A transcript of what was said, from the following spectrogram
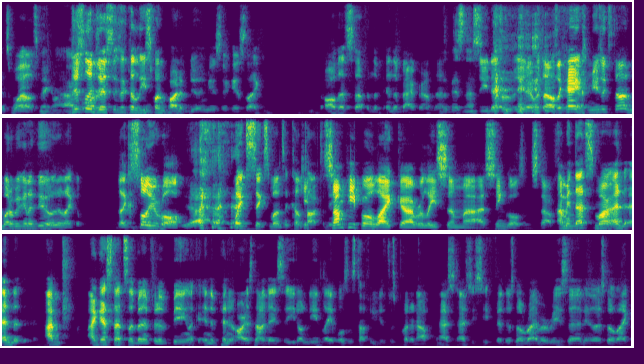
It's wild. It's making my eyes Just water. logistics, like the least fun part of doing music is like all that stuff in the in the background. the business. you never you never thought. I was like, hey, music's done. What are we gonna do? And they're like, like slow your roll. Yeah. Wait six months and come talk to me. Some people like uh, release some uh, singles and stuff. I mean, that's smart, and and I'm I guess that's the benefit of being like an independent artist nowadays. That you don't need labels and stuff. You can just put it out as as you see fit. There's no rhyme or reason. You know, there's no like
